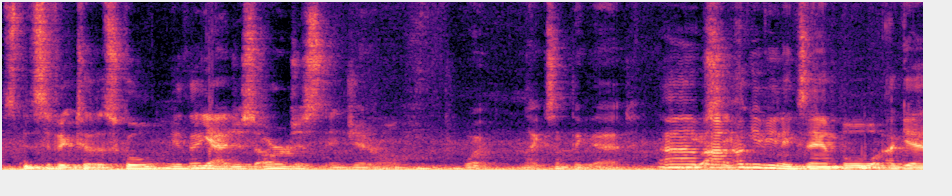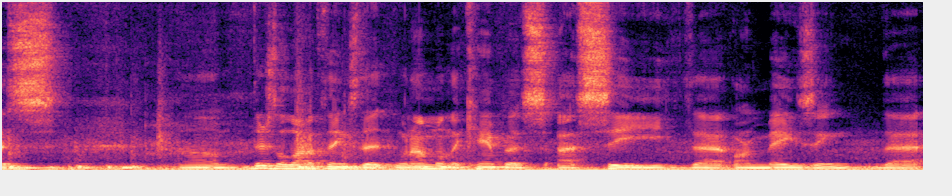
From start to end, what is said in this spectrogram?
Specific to the school you think Yeah, just or just in general. What like something that Um, I'll, I'll give you an example. I guess um, there's a lot of things that when I'm on the campus, I see that are amazing that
